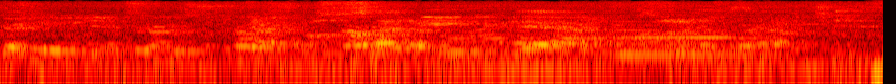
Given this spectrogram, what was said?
good. Yeah.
